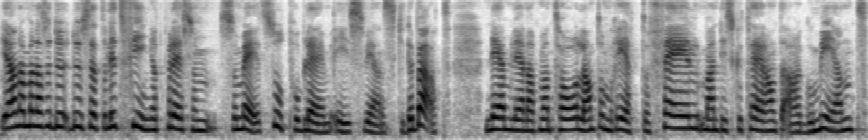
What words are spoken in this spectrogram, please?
Ja, nej, men alltså, du, du sätter lite fingret på det som, som är ett stort problem i svensk debatt. Nämligen att man talar inte om rätt och fel, man diskuterar inte argument,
